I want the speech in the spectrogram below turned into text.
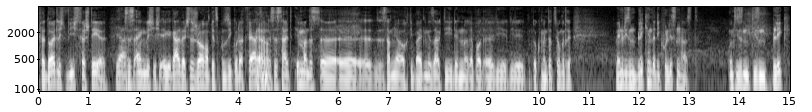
verdeutlicht, wie ich es verstehe. Ja. Es ist eigentlich, ich, egal welches Genre, ob jetzt Musik oder Fernsehen, ja. es ist halt immer das, äh, äh, das haben ja auch die beiden gesagt, die den Report, äh, die, die, die Dokumentation gedreht. Wenn du diesen Blick hinter die Kulissen hast, und diesen, diesen Blick,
